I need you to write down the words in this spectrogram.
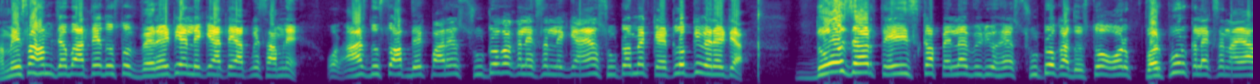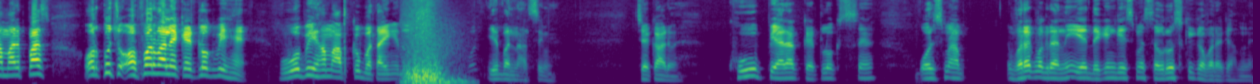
हमेशा हम जब आते हैं, दोस्तों वेराइटियाँ लेके आते हैं आपके सामने। और आज, दोस्तों, आप देख पा रहे हैं, सूटों का कलेक्शन लेके आए हैं, सूटों में कैटलॉग की वेराइटियाँ 2023 का पहला वीडियो है सूटों का, दोस्तों, और भरपूर कलेक्शन आया हमारे पास, और कुछ ऑफ़र वाले कैटलॉग भी हैं। वो भी हम आपको बताएँगे, दोस्तों। ये बनारसी में, चेकार्ड में। खूब प्यारा कैटलॉग है, और इसमें आप, वर्क वगैरह नहीं, ये देखेंगे, इसमें सवरोस्की का वर्क है हमने।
